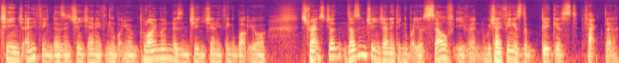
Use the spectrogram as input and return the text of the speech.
change anything. Doesn't change anything about your employment. Doesn't change anything about your stress. Doesn't change anything about yourself even, which I think is the biggest factor.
